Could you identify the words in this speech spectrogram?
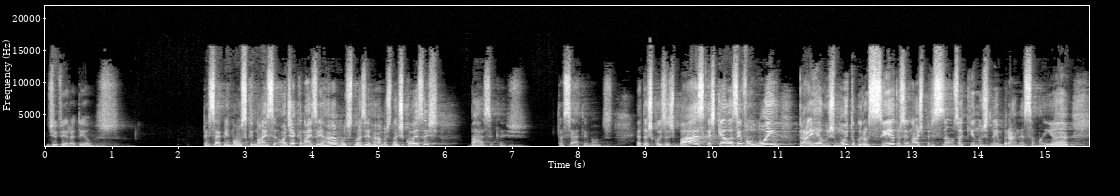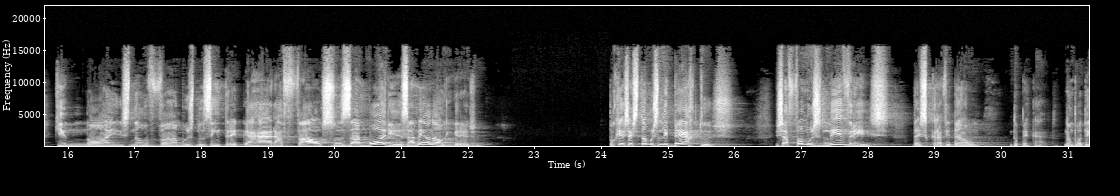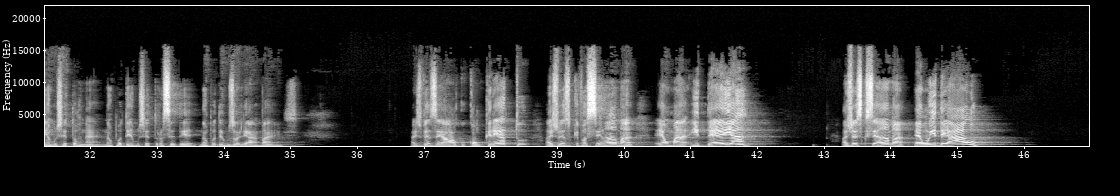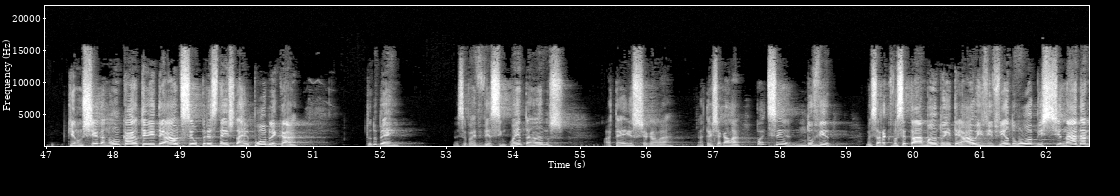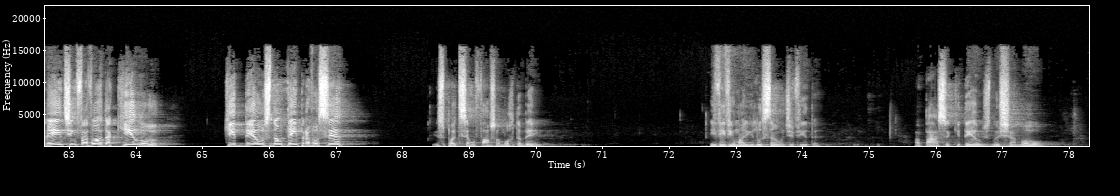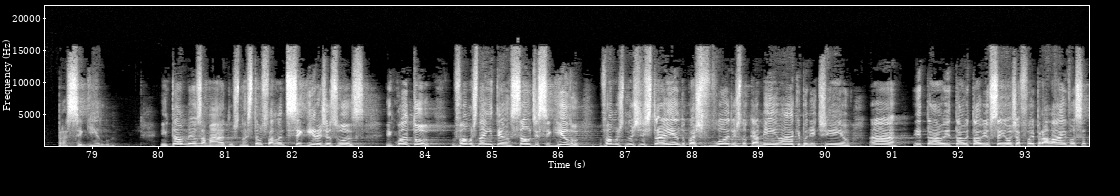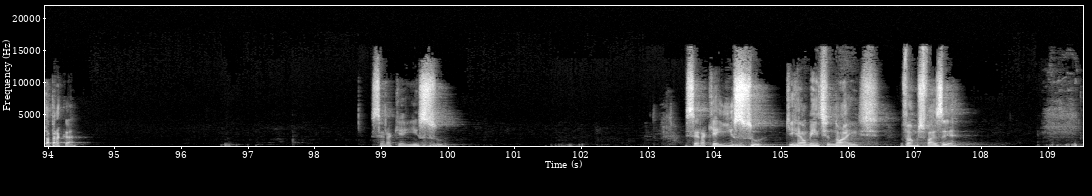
de ver a Deus. Percebe, irmãos, que nós, onde é que nós erramos? Nós erramos nas coisas básicas. Tá certo, irmãos? É das coisas básicas que elas evoluem para erros muito grosseiros e nós precisamos aqui nos lembrar nessa manhã que nós não vamos nos entregar a falsos amores. Amém ou não, igreja? porque já estamos libertos, já fomos livres da escravidão do pecado. Não podemos retornar, não podemos retroceder, não podemos olhar mais. Às vezes é algo concreto, às vezes o que você ama é uma ideia, às vezes o que você ama é um ideal que não chega nunca. Eu tenho o ideal de ser o presidente da República. Tudo bem, você vai viver 50 anos até isso chegar lá. Até chegar lá. Pode ser, não duvido. Mas será que você está amando o ideal e vivendo obstinadamente em favor daquilo que Deus não tem para você? Isso pode ser um falso amor também. E vive uma ilusão de vida. Ao passo que Deus nos chamou para segui-lo. Então, meus amados, nós estamos falando de seguir a Jesus. Enquanto vamos na intenção de segui-lo, vamos nos distraindo com as flores do caminho. Ah, que bonitinho. Ah, e tal, e tal, e tal. E o Senhor já foi para lá e você está para cá. Será que é isso? Será que é isso que realmente nós vamos fazer?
